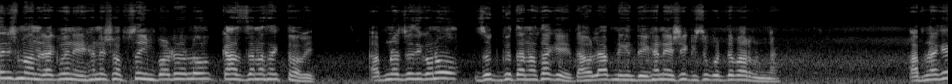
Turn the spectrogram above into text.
জিনিস মনে রাখবেন, এখানে সবচেয়ে ইম্পর্টেন্ট হলো কাজ জানা থাকতে হবে। আপনার যদি কোনো যোগ্যতা না থাকে, তাহলে আপনি কিন্তু এখানে এসে কিছু করতে পারবেন না। আপনাকে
